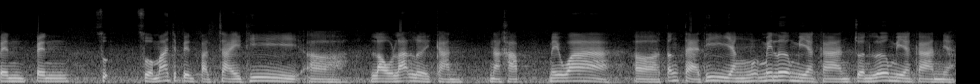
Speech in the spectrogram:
เป็นเป็นสส่วนมากจะเป็นปัจจัยที่เราละเลยกันนะครับ ไม่ว่าตั้งแต่ที่ยังไม่เริ่มมีอาการจนเริ่มมีอาการเนี่ย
